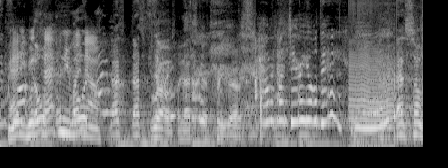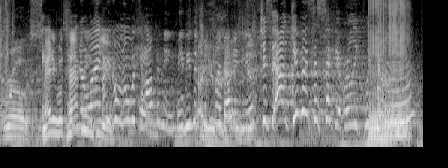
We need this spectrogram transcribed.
It's Maddie, not. what's Don't- happening don't right now? it. That's that's gross. Like, that's that's pretty gross. I haven't had dairy all day. That's so gross. Maddie, what's happening what? to I don't know what's Okay. happening. Maybe the Are chips are a bad okay? idea. Just uh, give us a second, really quick.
